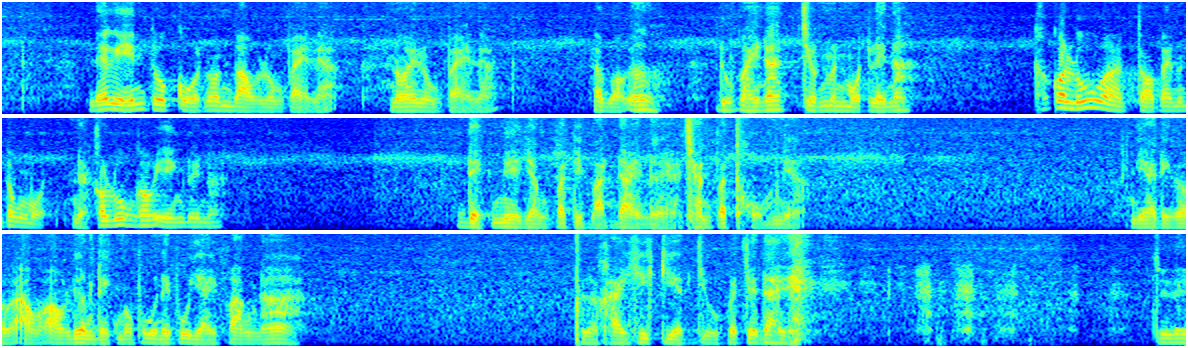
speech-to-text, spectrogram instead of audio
ธแล้วเห็นตัวโกรธมันเบาลงไปแล้ว น้อยลงไปแล้วเราบอก เออ ดูไปนะจนมันหมดเลยนะเขาก็รู้ว่าต่อไปมันต้องหมดเนี่ยเขารู้เขาเองด้วยนะ เด็กเนี่ยยังปฏิบัติได้เลยชั้นปฐมเนี่ยเนี่ยที่ก็เอาเอาเรื่องเด็กมาพูดให้ผู้ใหญ่ฟังนะเผื่อใครขี้เกียจอยู่ก็จะได้ จะได้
